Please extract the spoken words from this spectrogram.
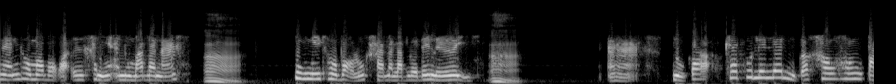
แนนซ์โทรมาบอกว่าเออคันนี้อนุมัติแล้วนะอ่าพรุ่งนี้โทรบอกลูกค้ามารับรถได้เลย อ่า อ่า หนูก็แค่พูดเล่นๆ หนูก็เข้าห้องไป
